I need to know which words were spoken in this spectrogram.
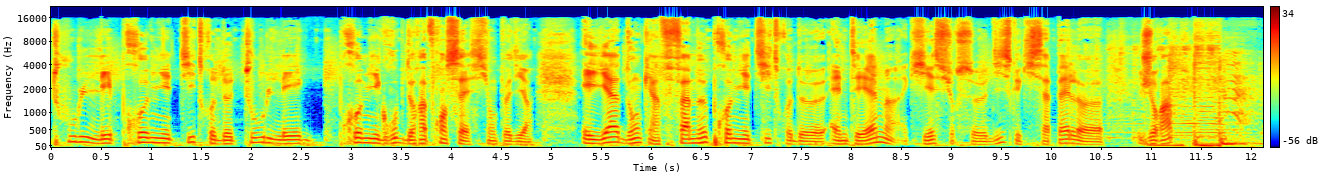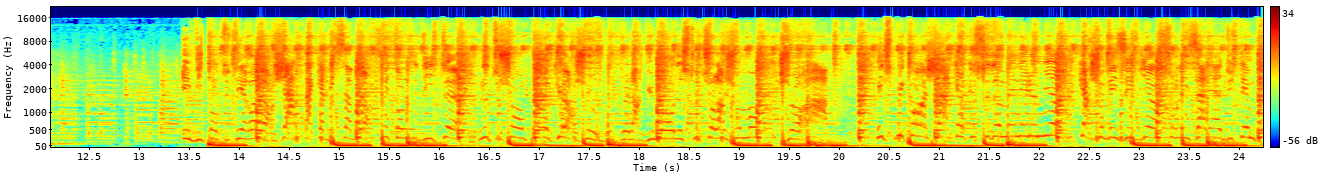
tous les premiers titres de tous les premiers groupes de rap français, si on peut dire. Et il y a donc un fameux premier titre de NTM qui est sur ce disque qui s'appelle Je rappe. Évitant toute erreur, j'attaque avec saveur, fouettant l'auditeur, le touchant en plein cœur, je gonfle l'argument, le structure largement, je rappe, expliquant à chacun que ce domaine est le mien, car je vais et viens sur les aléas du tempo,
